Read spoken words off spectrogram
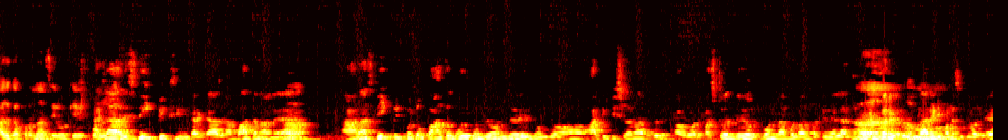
அதுக்கப்புறம் தான் சரி ஓகே அது ஸ்னீக் பிக் சீன் கரெக்டா அது நான் பார்த்தேன் நானு ஆனா ஸ்னீக் பிக் மட்டும் பார்க்கும்போது கொஞ்சம் வந்து கொஞ்சம் ஆர்டிபிஷியலா தான் இருந்தது அவரோட ஃபர்ஸ்ட் வந்து ஒரு போன் எல்லாம் பண்ணுவார் பட்டுன்னு எல்லாருக்கும் ஆ, அடிப்பாரு ரூம் ஆமா, எல்லாம் ரெடி. பண்ண சொல்லுவாரு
